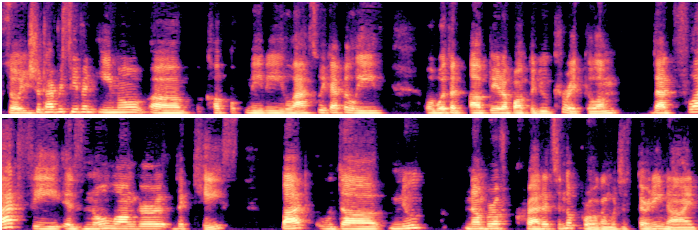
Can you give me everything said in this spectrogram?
So you should have received an email uh, a couple, maybe last week, I believe, with an update about the new curriculum that flat fee is no longer the case, but the new number of credits in the program, which is 39,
